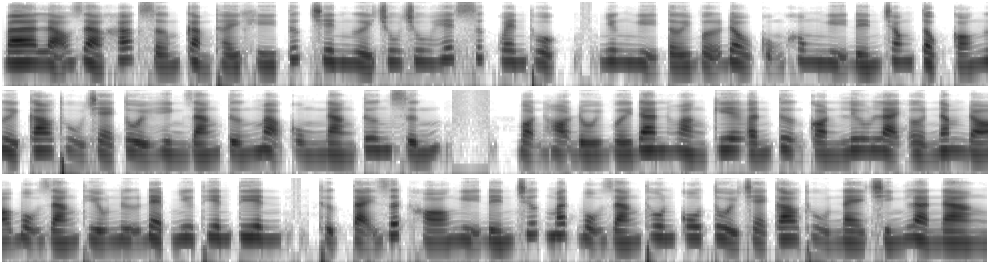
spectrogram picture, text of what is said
Ba lão già khác sớm cảm thấy khí tức trên người Chu Chu hết sức quen thuộc, nhưng nghĩ tới vỡ đầu cũng không nghĩ đến trong tộc có người cao thủ trẻ tuổi hình dáng tướng mạo cùng nàng tương xứng. Bọn họ đối với đan hoàng kia ấn tượng còn lưu lại ở năm đó bộ dáng thiếu nữ đẹp như thiên tiên. Thực tại rất khó nghĩ đến trước mắt bộ dáng thôn cô tuổi trẻ cao thủ này chính là nàng.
